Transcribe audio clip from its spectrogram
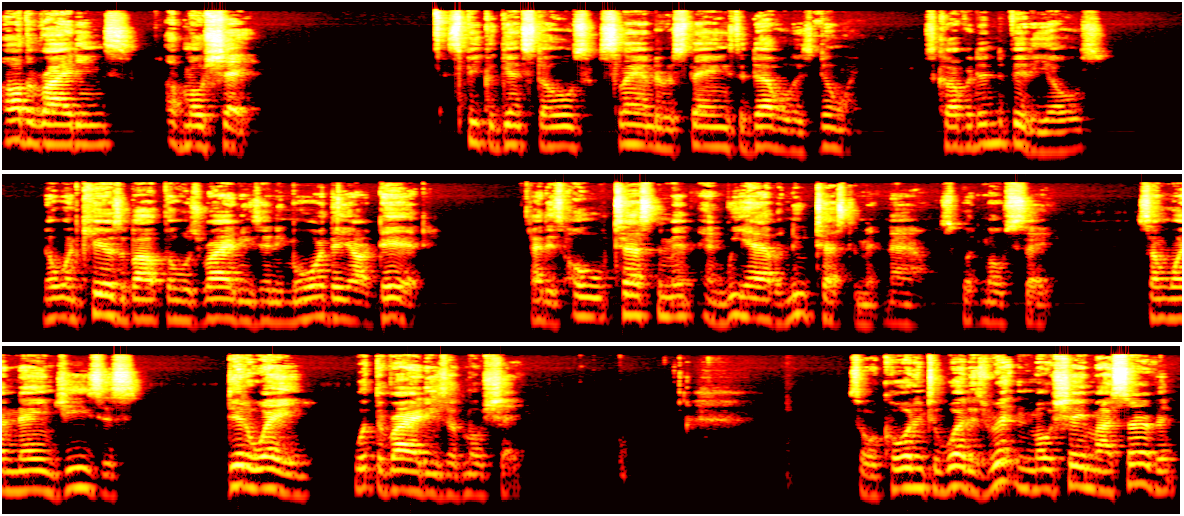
are the writings of Moshe speak against those slanderous things the devil is doing. It's covered in the videos. No one cares about those writings anymore. They are dead. That is Old Testament, and we have a New Testament now, is what most say. Someone named Jesus did away with the writings of Moshe. So, according to what is written, Moshe, my servant,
